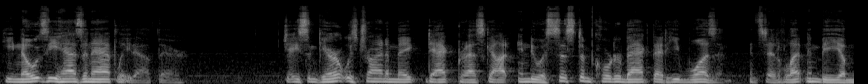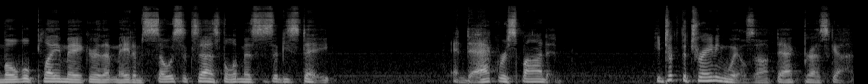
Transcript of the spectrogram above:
He knows he has an athlete out there. Jason Garrett was trying to make Dak Prescott into a system quarterback that he wasn't instead of letting him be a mobile playmaker that made him so successful at Mississippi State. And Dak responded. He took the training wheels off Dak Prescott.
